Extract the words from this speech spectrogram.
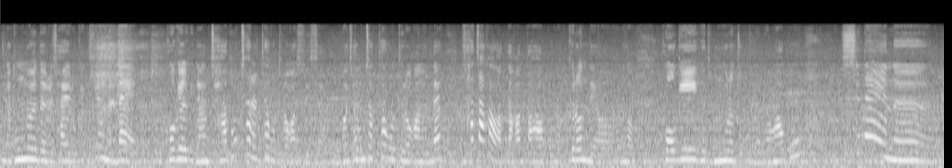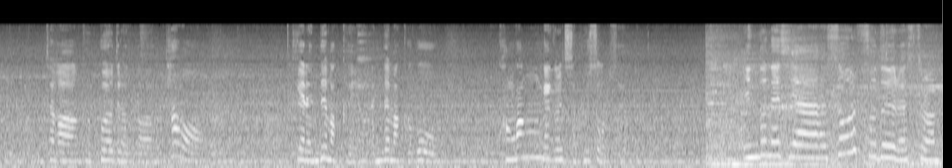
그러니까 동물들을 자유롭게 키우는데 거길 그냥 자동차를 타고 들어갈 수 있어요. 어, 자동차 타고 들어가는데 사자가 왔다 갔다 하고 막 그런데요. 그래서 거기 그 동물원 조금 유명하고 시내에는 제가 그 보여드렸던 타워 그게 랜드마크예요. 랜드마크고 관광객을 진짜 볼 수가 없어요. 인도네시아 soul food restaurant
